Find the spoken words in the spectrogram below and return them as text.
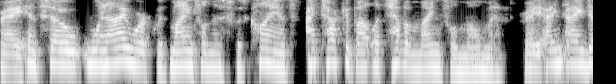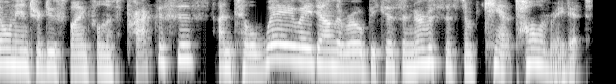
Right. And so when I work with mindfulness with clients, I talk about let's have a mindful moment, right? I, I don't introduce mindfulness practices until way, way down the road because the nervous system can't tolerate it.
